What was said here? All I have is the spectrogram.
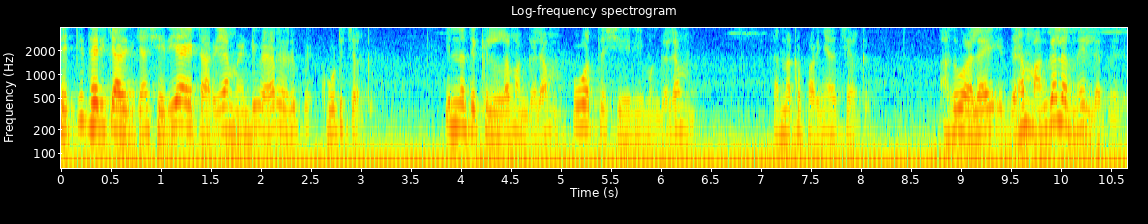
തെറ്റിദ്ധരിക്കാതിരിക്കാൻ ശരിയായിട്ട് അറിയാൻ വേണ്ടി വേറെ ഒരു കൂട്ടിച്ചേർക്കും. ഇന്ന ദിക്കിലുള്ള മംഗലം പൂവത്തശ്ശേരി മംഗലം എന്നൊക്കെ പറഞ്ഞ് അത് ചേർക്കും. അതുപോലെ ഇദ്ദേഹം മംഗലം എന്നില്ല പേര്.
